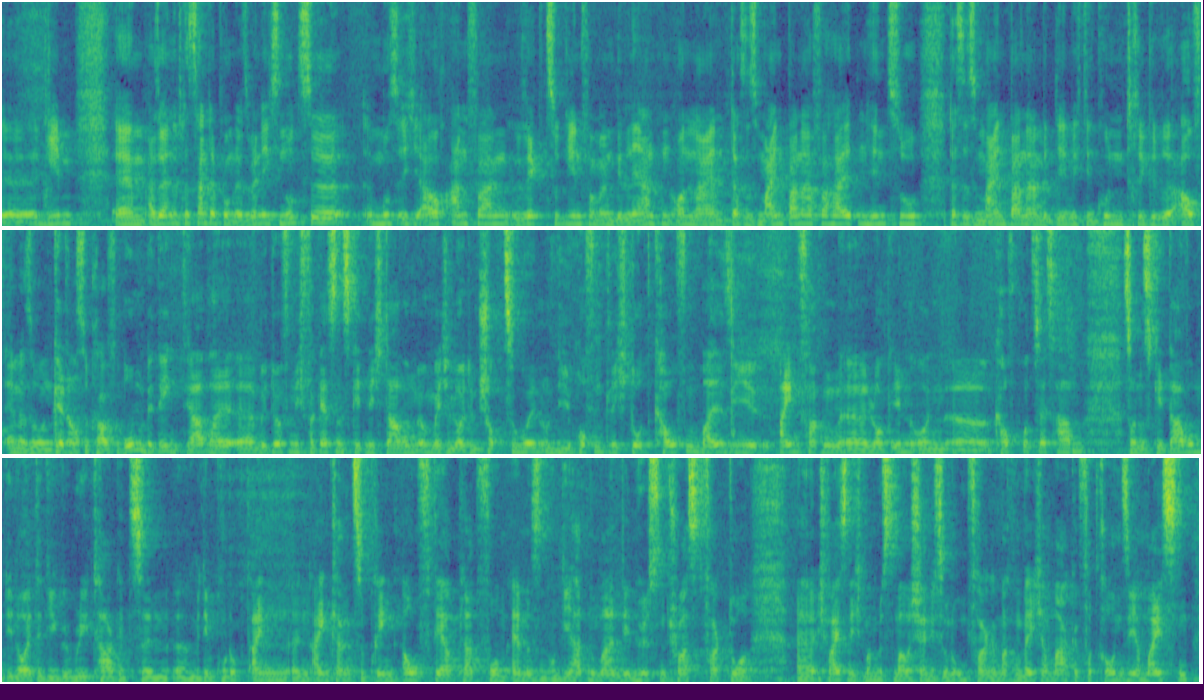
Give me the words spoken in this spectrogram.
geben. Ähm, also ein interessanter Punkt. Also wenn ich es nutze, muss ich auch anfangen, wegzugehen von meinem gelernten Online, das ist mein Bannerverhalten hinzu, das ist mein Banner, mit dem ich den Kunden triggere, auf Amazon genau. etwas zu kaufen. Unbedingt, ja, weil äh, wir dürfen nicht vergessen, es geht nicht darum, irgendwelche Leute im Shop zu holen und die hoffentlich dort kaufen, weil sie einfachen äh, Login- und äh, Kaufprozess haben, sondern es geht darum, die Leute, die geretarget sind, äh, mit dem Produkt ein, in Einklang zu bringen auf der Plattform Amazon. Und die hat nun mal den höchsten Trust-Faktor. Äh, ich weiß nicht, man müsste mal wahrscheinlich so eine Umfrage machen, welcher Marke vertrauen Sie am meisten.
